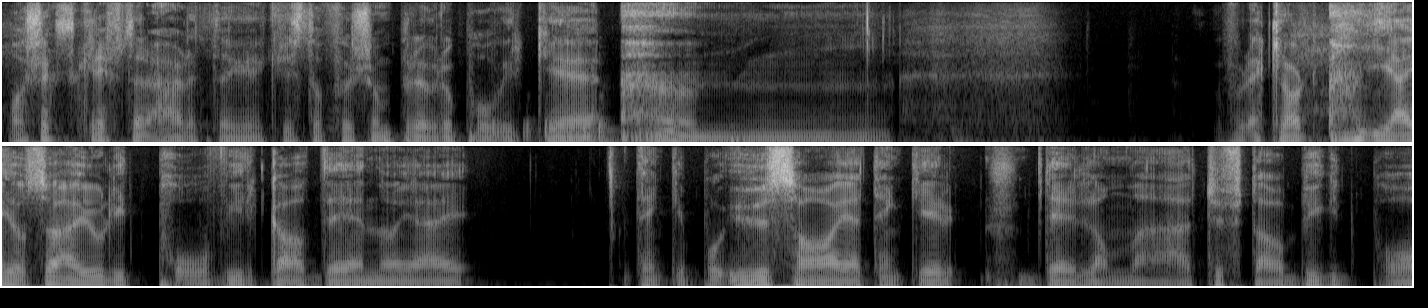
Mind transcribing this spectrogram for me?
Hva slags krefter er dette, Kristoffer, som prøver å påvirke For det er klart, jeg også er jo litt påvirka av det når jeg tenker på USA. Jeg tenker det landet er tufta og bygd på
